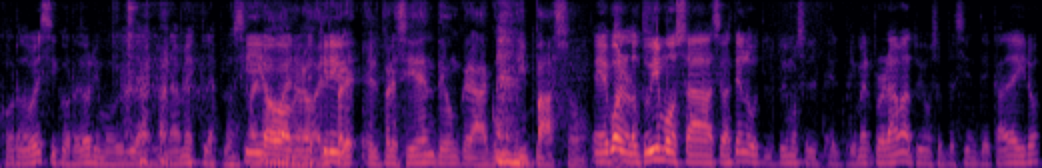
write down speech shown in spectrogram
cordobés y corredor inmobiliario, una mezcla Un explosiva. fenómeno, Bueno, lo el, escribe. pre- el presidente, un crack, un tipazo. Eh, bueno, lo tuvimos a Sebastián, lo, lo tuvimos el, el primer programa, tuvimos el presidente de Cadeiro,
